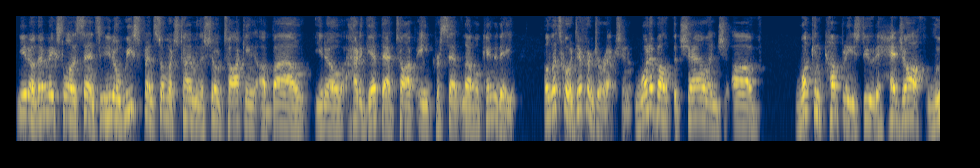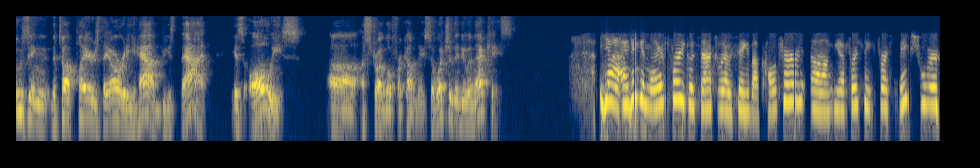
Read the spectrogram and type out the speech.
You know that makes a lot of sense. You know, we spend so much time on the show talking about you know how to get that top eight percent level candidate, but let's go a different direction. What about the challenge of what can companies do to hedge off losing the top players they already have? Because that is always uh, a struggle for companies. So what should they do in that case? Yeah, I think in large part it goes back to what I was saying about culture. Um, you know, first things first, make sure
